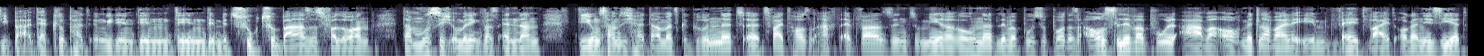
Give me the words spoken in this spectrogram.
die der Club hat irgendwie den, den, den, den Bezug zur Basis verloren. Da muss sich unbedingt was ändern. Die Jungs haben sich halt damals gegründet, äh, 2008 etwa, sind mehrere hundert Liverpool-Supporters aus Liverpool, aber auch mittlerweile eben weltweit organisiert.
